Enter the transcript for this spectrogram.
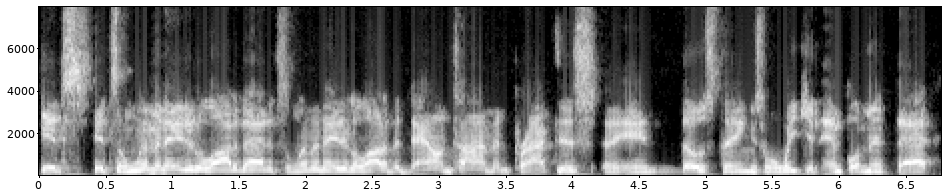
it's it's eliminated a lot of that. It's eliminated a lot of the downtime and practice and those things. When we can implement that,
